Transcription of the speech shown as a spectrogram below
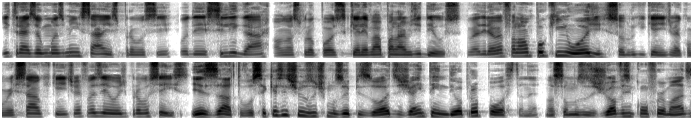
e traz algumas mensagens para você poder se ligar ao nosso propósito, que é levar a palavra de Deus. O Adriel vai falar um pouquinho hoje sobre o que a gente vai conversar, o que a gente vai fazer hoje para vocês. Exato. Você que assistiu os últimos episódios já entendeu a proposta, né? Nós somos os jovens inconformados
